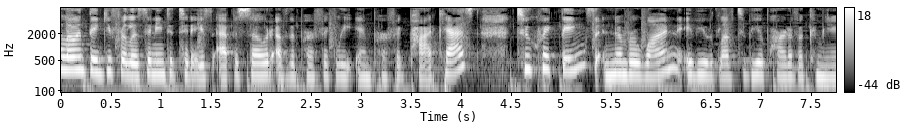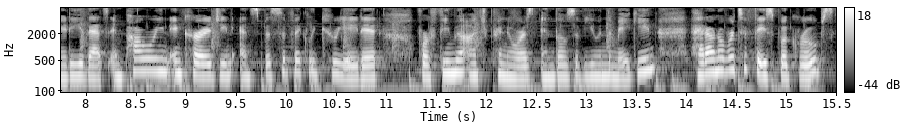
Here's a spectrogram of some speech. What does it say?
Hello, and thank you for listening to today's episode of the Perfectly Imperfect podcast. Two quick things. Number one, if you would love to be a part of a community that's empowering, encouraging, and specifically created for female entrepreneurs and those of you in the making, head on over to Facebook groups.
